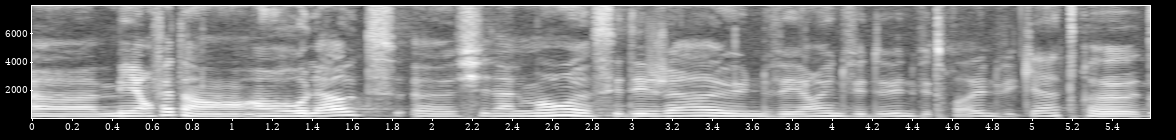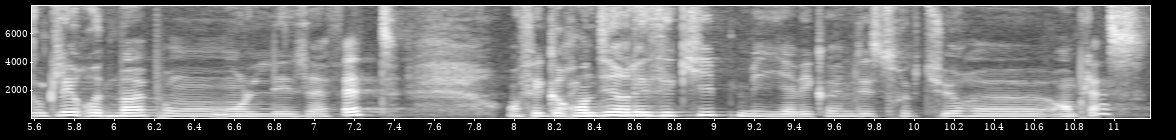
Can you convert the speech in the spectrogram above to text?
Euh, mais en fait, un, rollout, euh, finalement, c'est déjà une V1, une V2, une V3, une V4. Euh, donc les roadmaps, on, les a faites. On fait grandir les équipes, mais il y avait quand même des structures en place.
